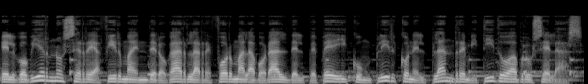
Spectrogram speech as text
El gobierno se reafirma en derogar la reforma laboral del PP y cumplir con el plan remitido a Bruselas.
